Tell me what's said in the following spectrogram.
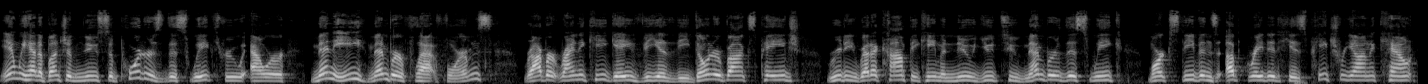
And we had a bunch of new supporters this week through our many member platforms. Robert Reinecke gave via the donor box page. Rudy Redicomp became a new YouTube member this week. Mark Stevens upgraded his Patreon account,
